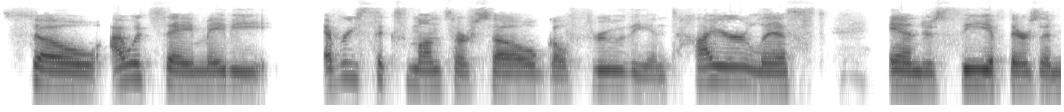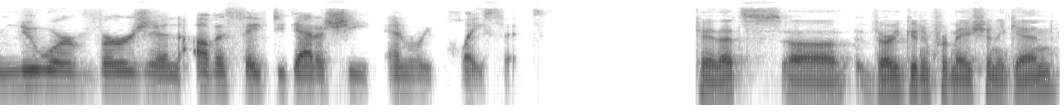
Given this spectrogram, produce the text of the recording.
So I would say maybe every six months or so, go through the entire list and just see if there's a newer version of a safety data sheet and replace it. Okay, that's uh, very good information again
